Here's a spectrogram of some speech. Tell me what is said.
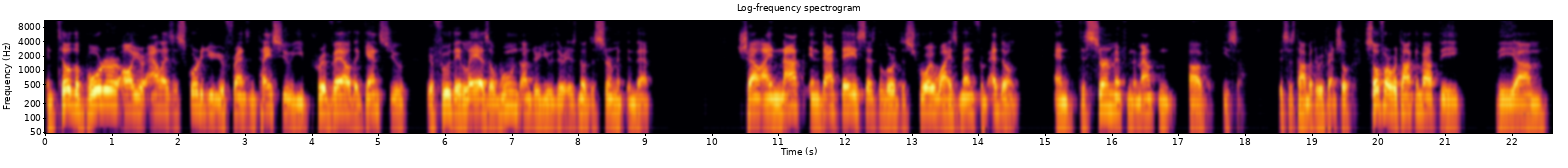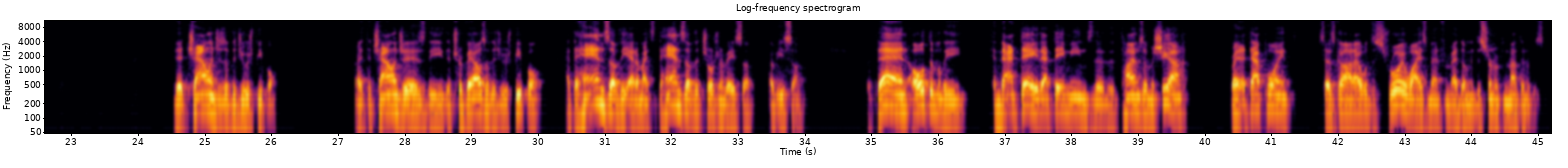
Until the border, all your allies escorted you, your friends enticed you, ye prevailed against you. Your food they lay as a wound under you, there is no discernment in them. Shall I not in that day, says the Lord, destroy wise men from Edom and discernment from the mountain of Esau? This is talking about the revenge. So, so far we're talking about the the um, the challenges of the Jewish people, right? The challenges, the the travails of the Jewish people at the hands of the Edomites, at the hands of the children of Esau, of Esau. But then ultimately, in that day, that day means the, the times of Mashiach, right? At that point, says God, I will destroy wise men from Edom and discernment from the mountain of Esau.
